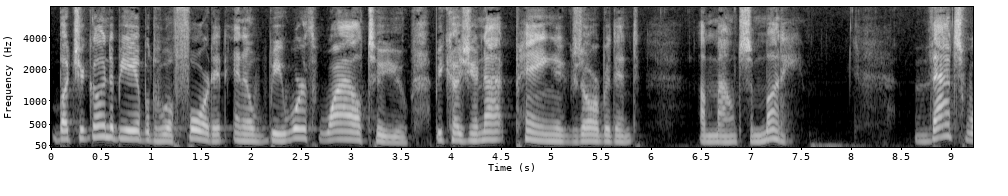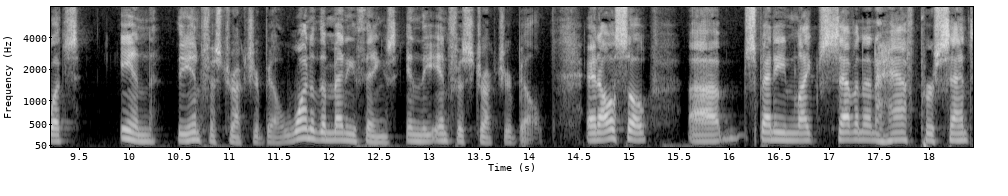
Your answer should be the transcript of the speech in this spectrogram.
but you're going to be able to afford it and it'll be worthwhile to you because you're not paying exorbitant amounts of money. That's what's in the infrastructure bill, one of the many things in the infrastructure bill. And also uh, spending like 7.5%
